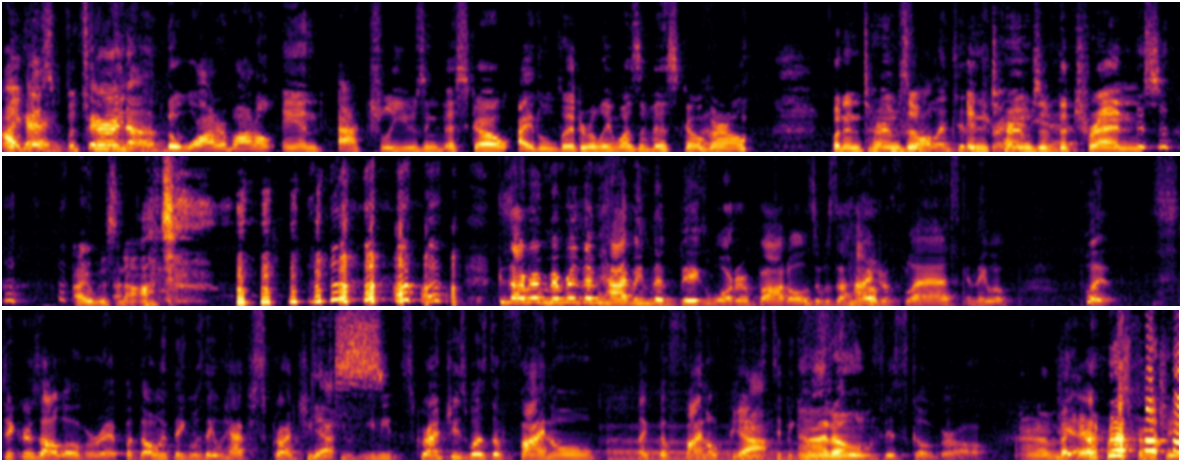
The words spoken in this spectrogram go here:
I Okay, guess fair between the water bottle and actually using VSCO, I literally was a VSCO girl. But in terms of fall into the in trend, terms of the trend, I was not. Because I remember them having the big water bottles. It was a Yep. hydro flask, and they would put stickers all over it. But the only thing was they would have scrunchies. Yes. You, you need scrunchies was the final, like the final Uh, piece Yeah, to become a don't- VSCO girl. I don't have the Yeah. hair for a scrunchie.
